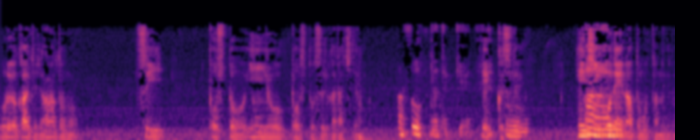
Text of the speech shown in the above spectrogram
俺が書いたじゃん。あなたのツイポストを引用ポストする形で。あ、そうだったっけ？X で、うん。返信来ねえなと思ったんだけど。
